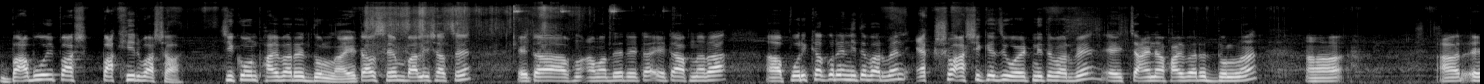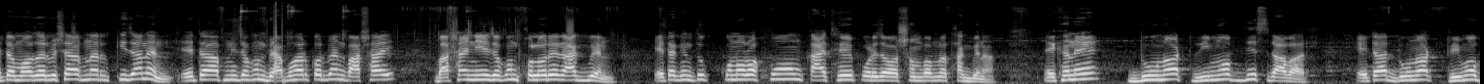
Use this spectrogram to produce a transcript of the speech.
বাবুই পাশ, পাখির বাসা, চিকন ফাইবারের দোলনা। এটাও সেম বালিশ আছে। এটা আমাদের এটা এটা আপনারা পরীক্ষা করে নিতে পারবেন। একশো আশি কেজি ওয়েট নিতে পারবে এই চায়না ফাইবারের দোলনা। আর এটা মজার বিষয় আপনার কি জানেন? এটা আপনি যখন ব্যবহার করবেন বাসায় বাসায় নিয়ে যখন ফ্লোরে রাখবেন, এটা কিন্তু কোনো রকম হয়ে পড়ে যাওয়ার সম্ভাবনা থাকবে না। এখানে do not remove this rubber এটা do not remove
